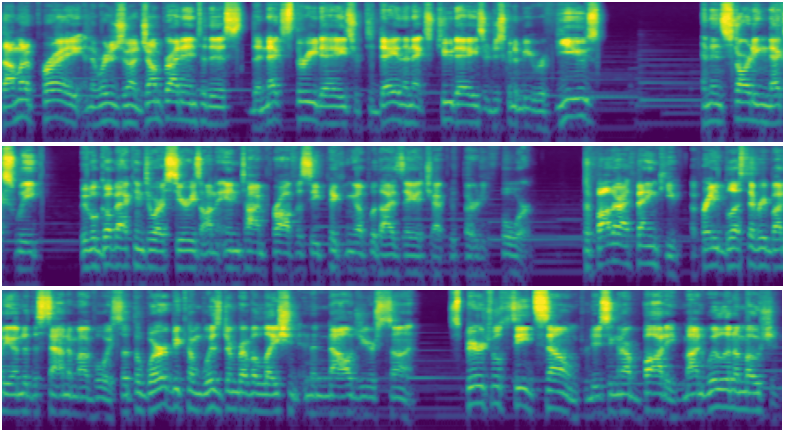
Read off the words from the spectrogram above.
So I'm going to pray, and then we're just going to jump right into this. The next three days, or today and the next two days, are just going to be reviews. And then starting next week, we will go back into our series on end time prophecy, picking up with Isaiah chapter 34. So, Father, I thank you. I pray you bless everybody under the sound of my voice. Let the word become wisdom, revelation, and the knowledge of your Son. Spiritual seed sown, producing in our body, mind, will, and emotion,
